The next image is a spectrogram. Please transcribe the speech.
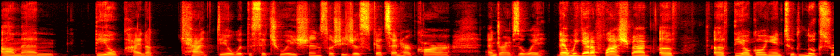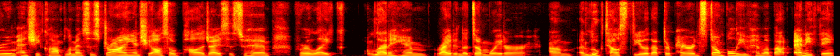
Um, and Theo kind of can't deal with the situation, so she just gets in her car and drives away. Then we get a flashback of of Theo going into Luke's room and she compliments his drawing and she also apologizes to him for like letting him ride in the dumbwaiter. Um, and Luke tells Theo that their parents don't believe him about anything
